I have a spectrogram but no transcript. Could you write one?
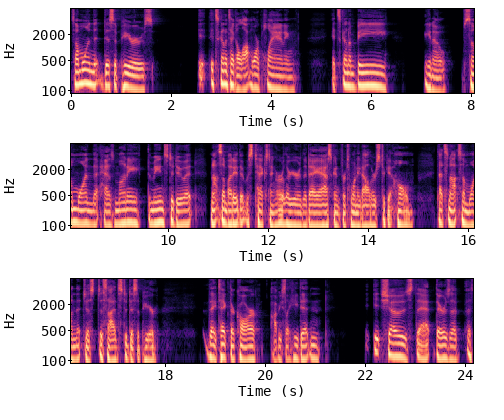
someone that disappears. It, it's going to take a lot more planning it's going to be, you know, someone that has money, the means to do it, not somebody that was texting earlier in the day asking for $20 to get home. That's not someone that just decides to disappear. They take their car. Obviously, he didn't. It shows that there's a, a,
